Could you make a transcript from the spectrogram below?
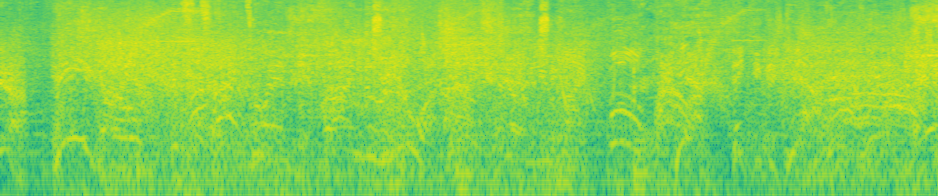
here! Here you go! It's time to end this! Finally! You are I'll show you my full power! Think you can get Hey,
